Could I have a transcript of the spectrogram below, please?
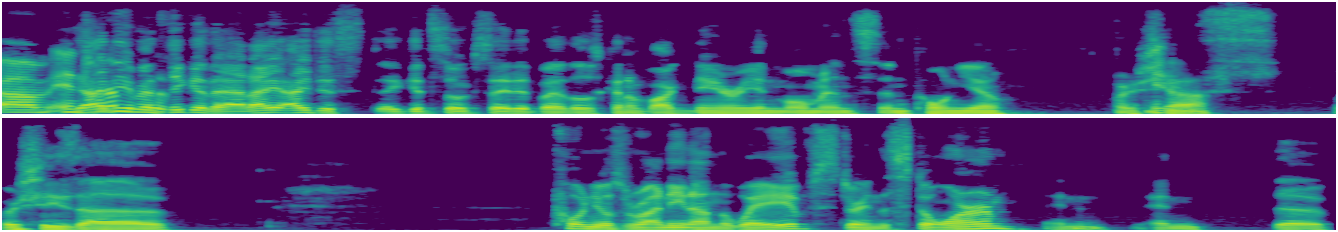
Um, in yeah, I didn't even of- think of that. I, I just I get so excited by those kind of Wagnerian moments in Ponyo, where she's Yeah. where she's uh Ponyo's running on the waves during the storm, and and the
